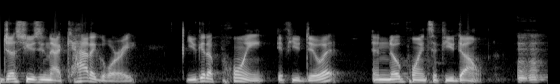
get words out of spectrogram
just using that category, you get a point if you do it, and no points if you don't. Mm-hmm.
